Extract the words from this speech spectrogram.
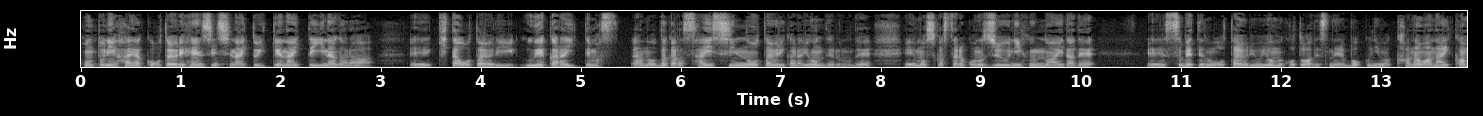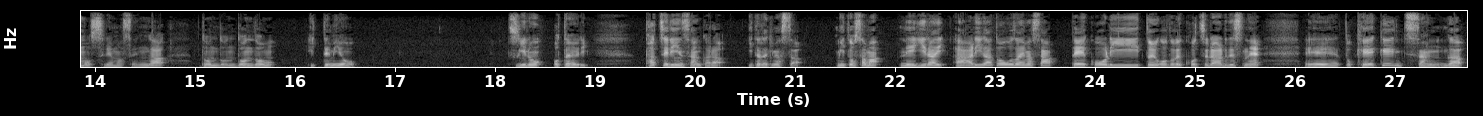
本当に早くお便り返信しないといけないって言いながら、えー来たお便り上から言ってます。あの、だから最新のお便りから読んでるので、えーもしかしたらこの12分の間で、す、べ、てのお便りを読むことはですね、僕にはかなわないかもしれませんが、どんどんどんどん行ってみよう。次のお便り、パチェリンさんからいただきました。水戸様、ねぎらいありがとうございました。ペコリーということで、こちらあれですね。えっ、と、経験値さんが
